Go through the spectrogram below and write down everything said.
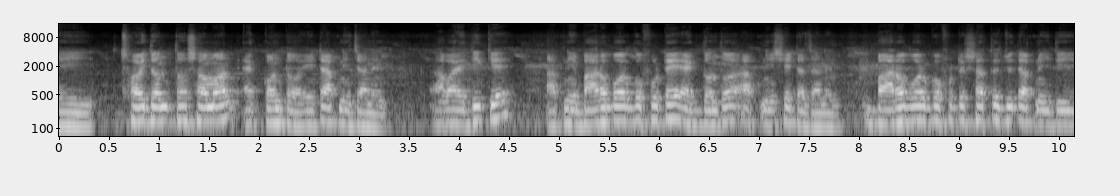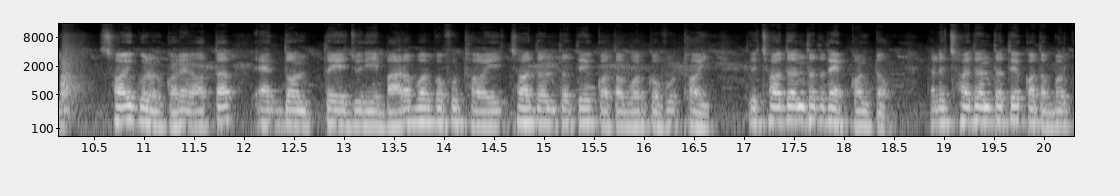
এই ছয় দন্ত সমান এক কণ্ঠ, এটা আপনি জানেন। আবার এদিকে আপনি বারো বর্গ ফুটে এক দন্ত, আপনি সেটা জানেন। বারো বর্গ ফুটের সাথে যদি আপনি যদি ছয় গুণন করেন, অর্থাৎ এক দন্তে যদি বারো বর্গ ফুট হয়, ছয় দন্ততে কত বর্গ ফুট হয়? তো ছয় দন্ততে এক কণ্ঠ। তাহলে ছয় দন্ততে কত বর্গ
